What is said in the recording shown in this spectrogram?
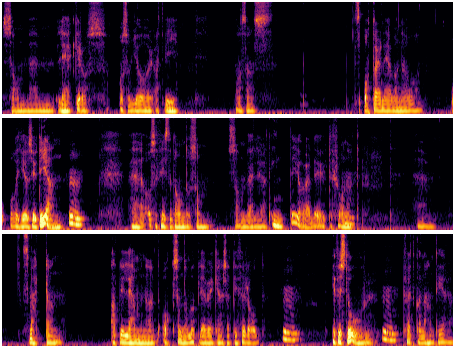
som em, läker oss. Och som gör att vi någonstans spottar i nävarna och, och, och ger oss ut igen. Mm. Eh, och så finns det de då som, som väljer att inte göra det utifrån Mm. att eh, smärtan att bli lämnad och som de upplever det kanske att bli förrådd Mm. Är för stor Mm. för att kunna hantera.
